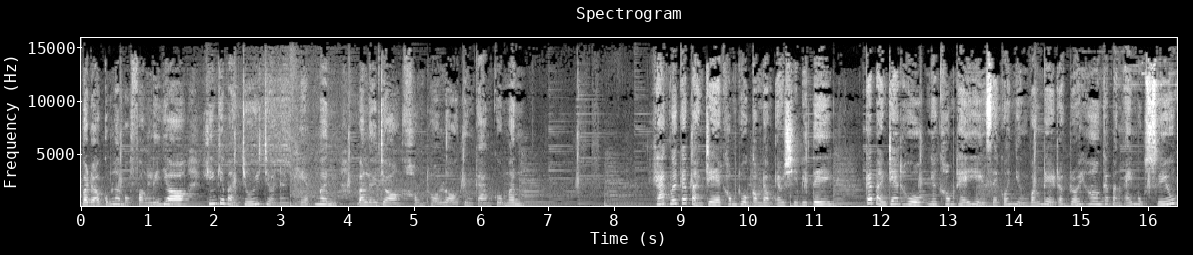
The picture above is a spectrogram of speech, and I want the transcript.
Và đó cũng là một phần lý do khiến cho bạn chuối trở nên khép mình và lựa chọn không thổ lộ tình cảm của mình khác với các bạn trẻ không thuộc cộng đồng lgbt các bạn trẻ thuộc nhưng không thể hiện sẽ có những vấn đề rắc rối hơn các bạn ấy một xíu.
